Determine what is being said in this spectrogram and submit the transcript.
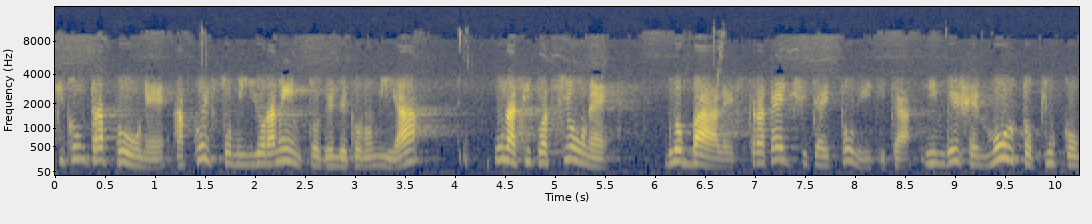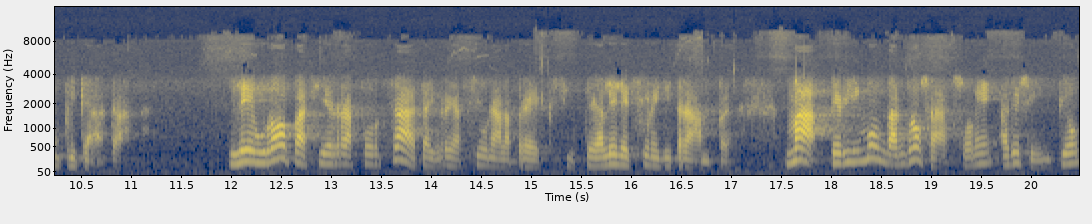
si contrappone a questo miglioramento dell'economia una situazione globale, strategica e politica invece molto più complicata. L'Europa si è rafforzata in reazione alla Brexit e alle elezioni di Trump, ma per il mondo anglosassone, ad esempio,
